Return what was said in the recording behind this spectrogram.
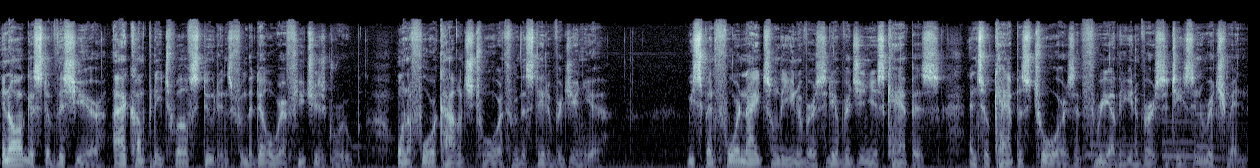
In August of this year, I accompanied 12 students from the Delaware Futures Group on a four college tour through the state of Virginia. We spent four nights on the University of Virginia's campus and took campus tours at three other universities in Richmond.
